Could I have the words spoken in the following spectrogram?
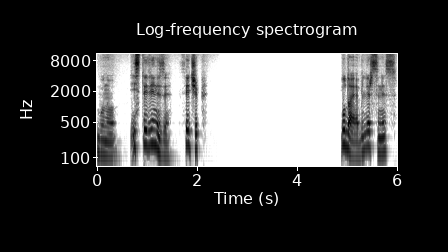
bunu istediğinizi seçip budayabilirsiniz.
